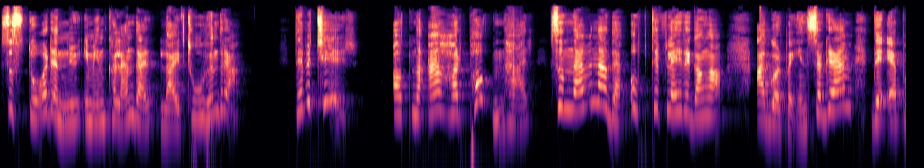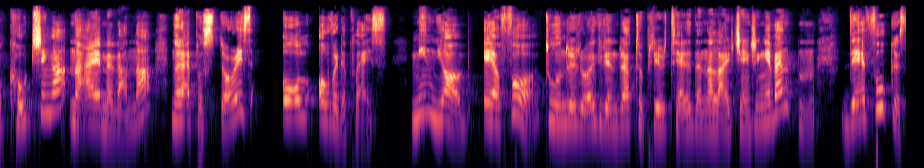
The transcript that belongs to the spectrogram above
så står det nå i min kalender Live 200. Det betyr at når jeg har podden her, så nevner jeg det opptil flere ganger. Jeg går på Instagram, det er på coachinga når jeg er med venner, når jeg er på stories, all over the place. Min jobb er å få 200 rå gründere til å prioritere denne life-changing eventen. Det er fokus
